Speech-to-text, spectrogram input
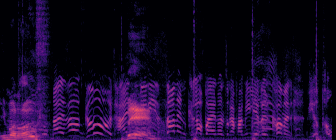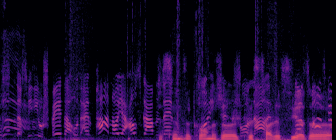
Immer drauf. Also gut, Bam. Sind so komische, kristallisierte-.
